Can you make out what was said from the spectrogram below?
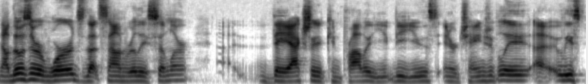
Now, those are words that sound really similar they actually can probably be used interchangeably. Uh, at least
